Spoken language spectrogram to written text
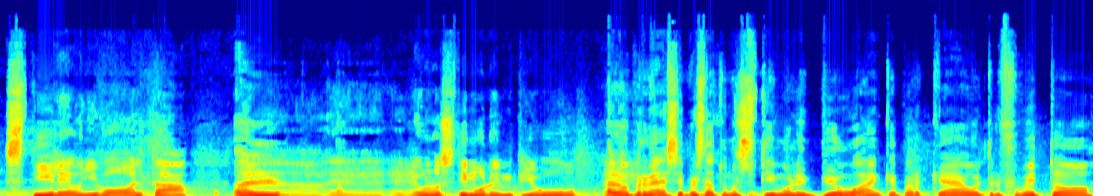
stile ogni volta? Al... Uh, è, è, uno stimolo in più? Allora, per me è sempre stato uno stimolo in più, anche perché oltre il fumetto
